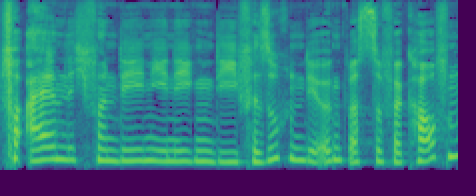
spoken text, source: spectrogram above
Vor allem nicht von denjenigen, die versuchen, dir irgendwas zu verkaufen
